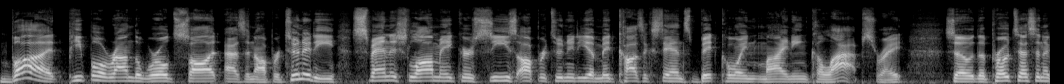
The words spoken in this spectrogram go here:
but people around the world saw it as an opportunity. Spanish lawmakers seize opportunity amid Kazakhstan's Bitcoin mining collapse, right? So the protests in, in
